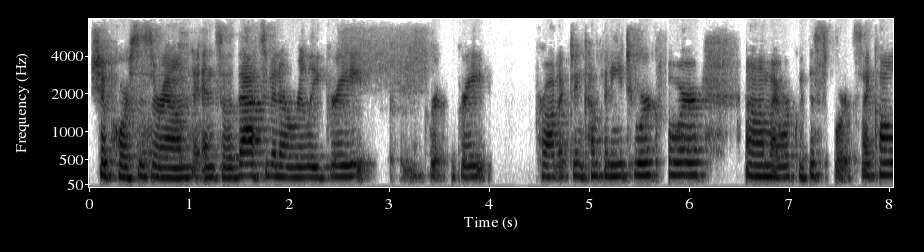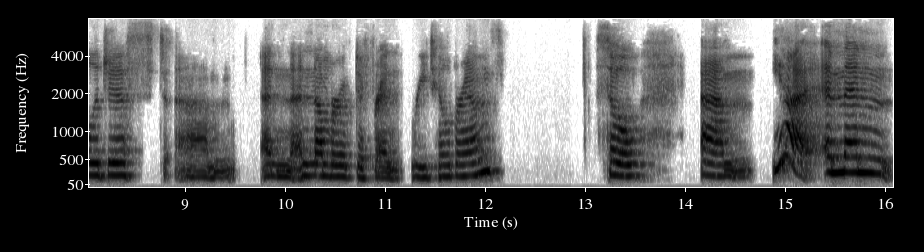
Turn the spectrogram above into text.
ship horses around and so that's been a really great great product and company to work for. Um, I work with a sports psychologist um, and a number of different retail brands. So, um, yeah, and then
